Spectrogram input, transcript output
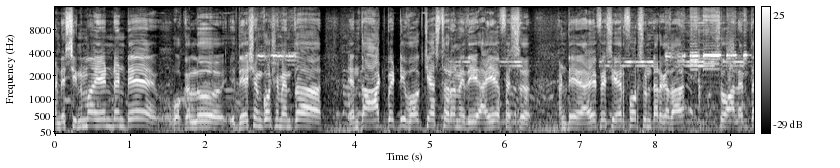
అంటే సినిమా ఏంటంటే ఒకళ్ళు దేశం కోసం ఎంత ఎంత ఆర్ట్ పెట్టి వర్క్ చేస్తారు అనేది ఐఎఫ్ఎస్. అంటే ఐఎఫ్ఎస్ ఎయిర్ ఫోర్స్ ఉంటారు కదా. సో వాళ్ళు ఎంత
